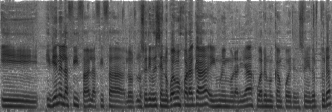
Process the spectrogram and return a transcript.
Y, y viene la FIFA, la FIFA, los, los soviéticos dicen no podemos jugar acá, es una inmoralidad jugar en un campo de detención y tortura.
